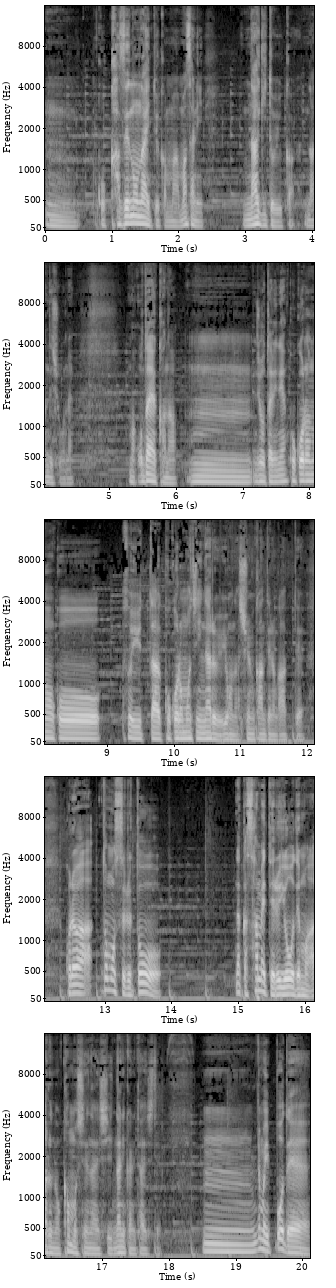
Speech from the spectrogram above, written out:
うんこう風のないというか、まあ、まさに凪というかなんでしょうね、まあ、穏やかなうん状態にね心のこうそういった心持ちになるような瞬間っていうのがあってこれはともするとなんか冷めてるようでもあるのかもしれないし何かに対して。うーんでも一方で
